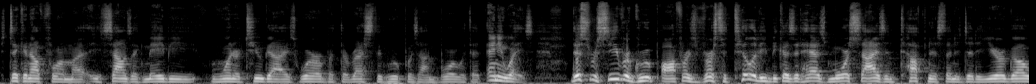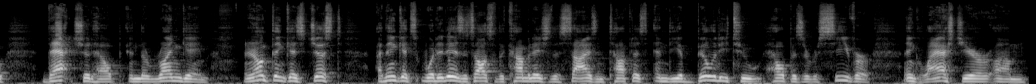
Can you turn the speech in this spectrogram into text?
sticking up for him. Uh, It sounds like maybe one or two guys were, but the rest of the group was on board with it. Anyways, this receiver group offers versatility because it has more size and toughness than it did a year ago. That should help in the run game. And I don't think it's just I think it's what it is. It's also the combination of the size and toughness and the ability to help as a receiver. I think last year, um,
